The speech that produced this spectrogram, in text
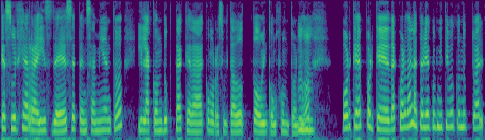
que surge a raíz de ese pensamiento y la conducta que da como resultado todo en conjunto, ¿no? Ujú. ¿Por qué? Porque de acuerdo a la teoría cognitivo-conductual,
